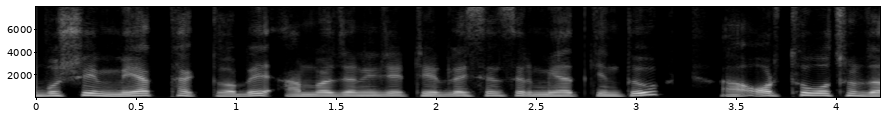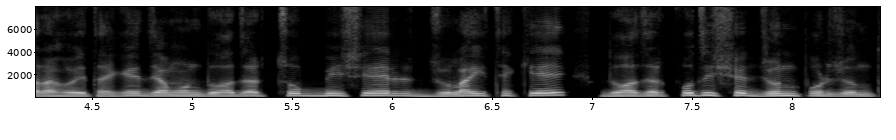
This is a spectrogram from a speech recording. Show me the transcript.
অবশ্যই মেয়াদ থাকতে হবে। আমরা জানি যে ট্রেড লাইসেন্সের মেয়াদ কিন্তু অর্থ বছর দ্বারা হয়ে থাকে, যেমন দু হাজার চব্বিশের জুলাই থেকে দু হাজার পঁচিশের জুন পর্যন্ত,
